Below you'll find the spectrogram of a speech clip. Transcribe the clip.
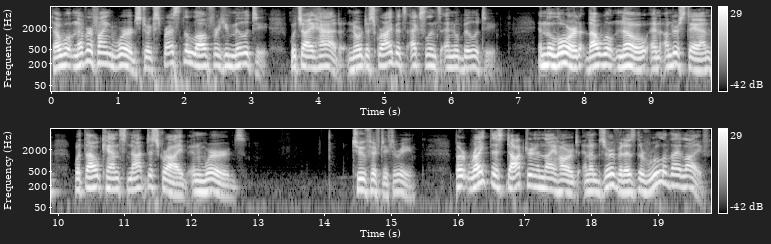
Thou wilt never find words to express the love for humility which I had, nor describe its excellence and nobility. In the Lord thou wilt know and understand what thou canst not describe in words. 253. But write this doctrine in thy heart, and observe it as the rule of thy life.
